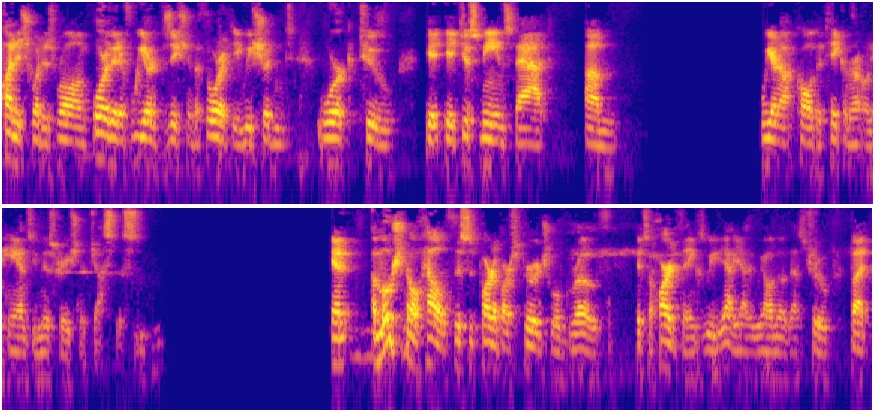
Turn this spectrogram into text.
punish what is wrong or that if we are in a position of authority, we shouldn't work to. It, it just means that um, we are not called to take in our own hands the administration of justice. And emotional health, this is part of our spiritual growth. It's a hard thing because we, yeah, yeah, we all know that's true. But,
